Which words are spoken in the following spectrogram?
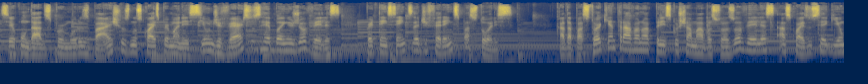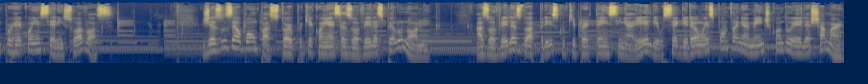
circundados por muros baixos, nos quais permaneciam diversos rebanhos de ovelhas, pertencentes a diferentes pastores. Cada pastor que entrava no aprisco chamava suas ovelhas, as quais o seguiam por reconhecerem sua voz. Jesus é o bom pastor porque conhece as ovelhas pelo nome. As ovelhas do aprisco que pertencem a ele o seguirão espontaneamente quando ele a chamar.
